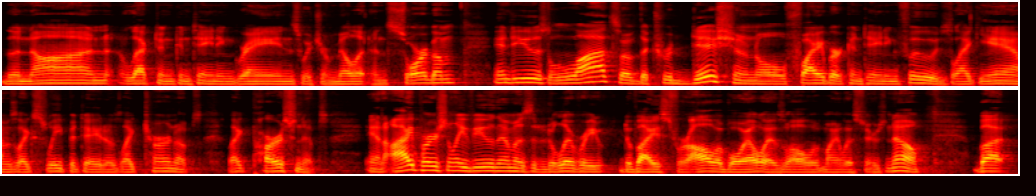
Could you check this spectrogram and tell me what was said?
the non lectin containing grains, which are millet and sorghum and to use lots of the traditional fiber containing foods like yams, like sweet potatoes, like turnips, like parsnips. And I personally view them as a delivery device for olive oil, as all of my listeners know. But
